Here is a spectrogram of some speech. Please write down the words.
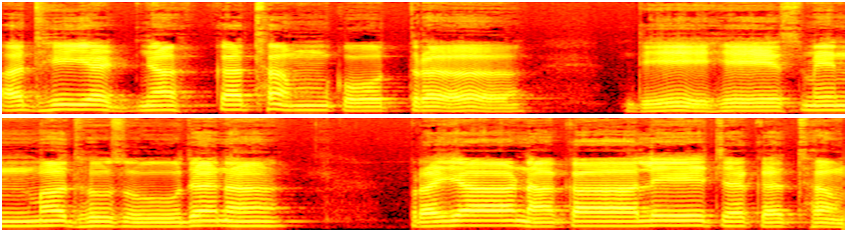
अधियज्ञः कथं कोत्र? देहेऽस्मिन्मधुसूदन प्रयाणकाले च कथं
